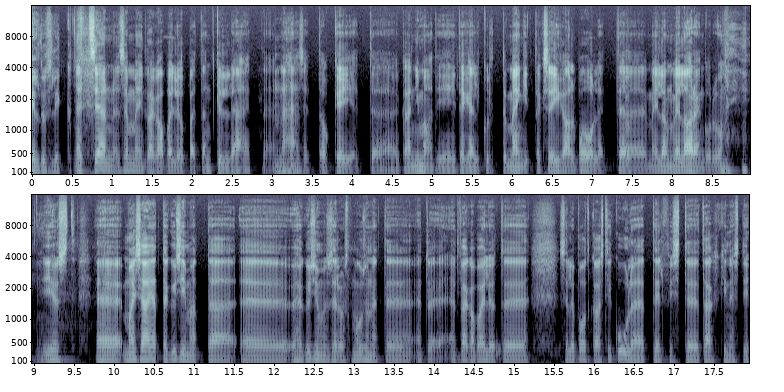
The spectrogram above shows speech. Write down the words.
eelduslik. et see on, see on meid väga palju õpetanud küll jah, et mm -hmm. nähes, et okei okay,, et ka niimoodi tegelikult mängitakse igal pool, et no. meil on veel arenguruumi just, ma ei saa jätta küsimata ühe küsimuse, sellepärast ma usun, et, et, et väga paljud selle podcasti kuulajad Delfist tahaks kindlasti,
